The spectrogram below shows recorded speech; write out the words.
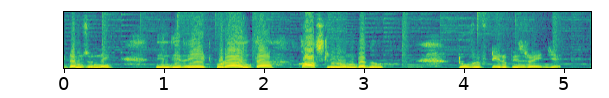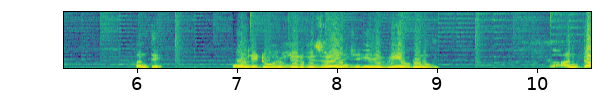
ఐటమ్స్ ఉన్నాయి. దీని రేట్ కూడా అంత కాస్ట్లీ ఉండదు. టూ ఫిఫ్టీ రూపీస్ రేంజే అంతే. Only two fifty rupees range ఇది వీవ్డ్ ఉంది. అంతా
